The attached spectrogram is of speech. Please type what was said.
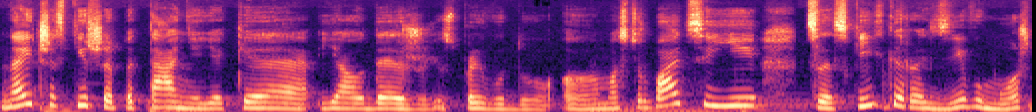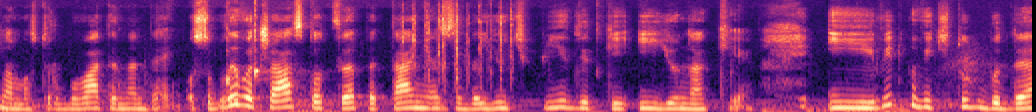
Найчастіше питання, яке я одержую з приводу е, мастурбації, це скільки разів можна мастурбувати на день. Особливо часто це питання задають підлітки і юнаки. І відповідь тут буде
